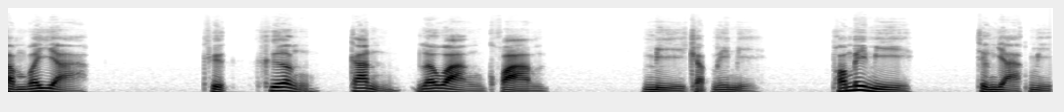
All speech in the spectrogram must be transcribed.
คำว่าอยากคือเครื่องกั้นระหว่างความมีกับไม่มี เพราะไม่มีจึงอยากมี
